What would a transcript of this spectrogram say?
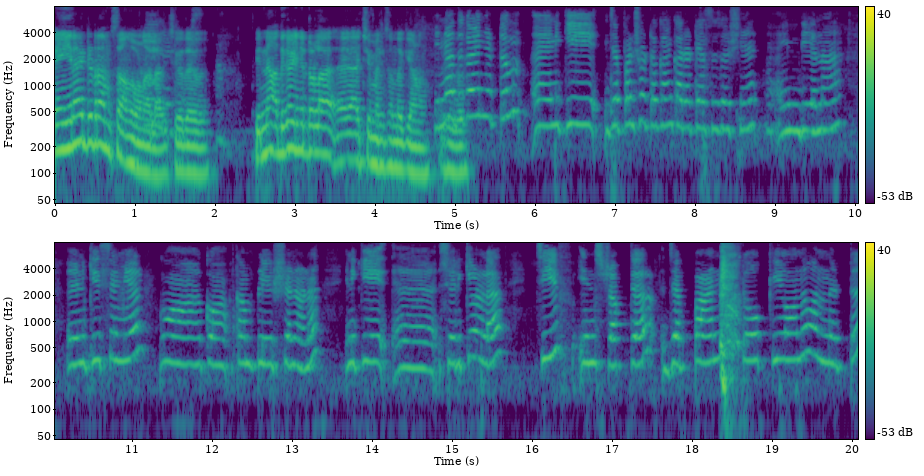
മെയിൻ ആയിട്ട് ഡ്രംസ് ആണെന്ന് തോന്നുന്നല്ലേ ശിവദേവ് പിന്നെ അത് കഴിഞ്ഞിട്ടുള്ള അച്ചീവ്മെന്റ്സ് എന്തൊക്കെയാണ് പിന്നെ അത് കഴിഞ്ഞിട്ടും ഏഹ്, എനിക്ക് Japan Shotokan karate association India എന്ന എനിക്ക് സെമിയർ കംപ്ലീഷൻ ആണ്. എനിക്ക് ശരിക്കുള്ള ചീഫ് ഇൻസ്ട്രക്ടർ ജപ്പാൻ ടോക്കിയോന്ന് വന്നിട്ട്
